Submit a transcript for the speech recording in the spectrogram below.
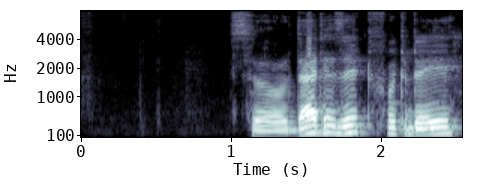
So that is it for today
